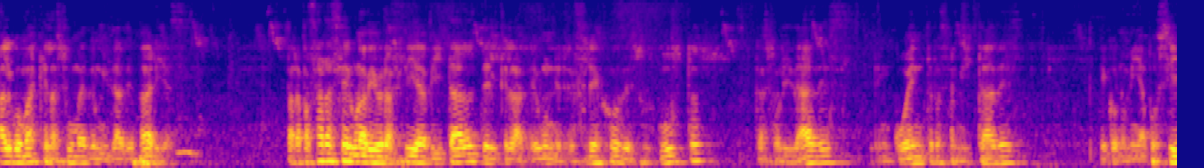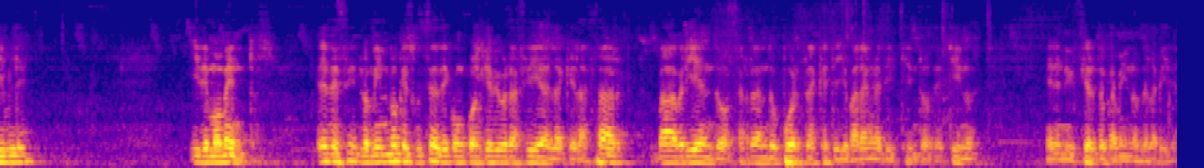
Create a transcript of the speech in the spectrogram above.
algo más que la suma de unidades varias, para pasar a ser una biografía vital del que la reúne, reflejo de sus gustos, casualidades, encuentros, amistades, economía posible y de momentos. Es decir, lo mismo que sucede con cualquier biografía en la que el azar va abriendo o cerrando puertas que te llevarán a distintos destinos en el incierto camino de la vida.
